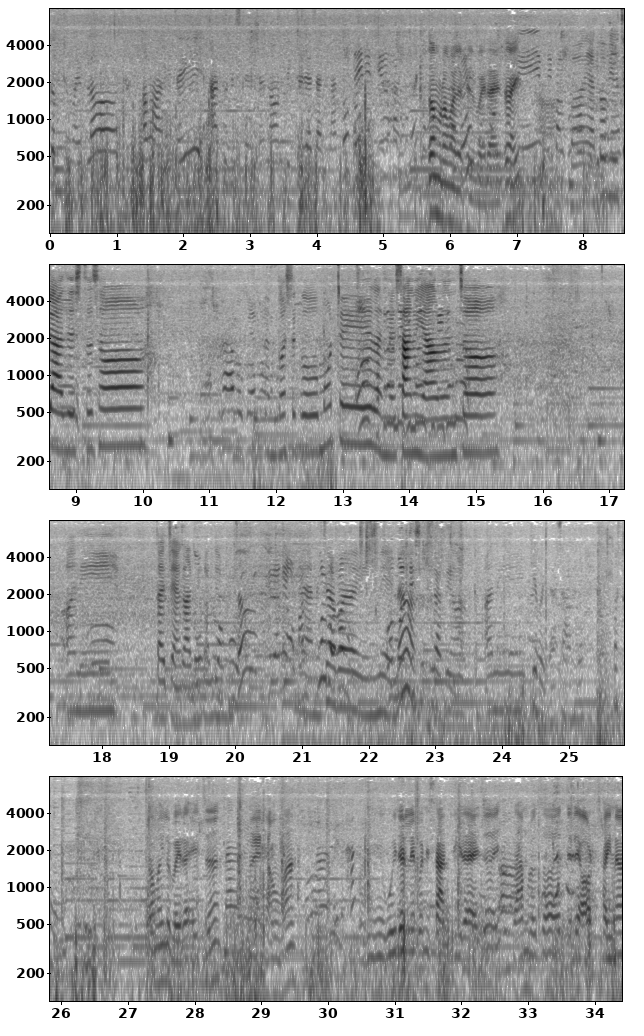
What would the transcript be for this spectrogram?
वेलकम टु माई ब्लग अब हामी चाहिँ आज डेस्टिनेसन माउन्ट भिक्टोरिया जानु लाग्छौँ एकदम रमाइलो फिल भइरहेछ है। यहाँको भ्यू चाहिँ आज यस्तो छ। हामी बसेको मोटेल अनि मेरो सानो यहाँ हुनुहुन्छ अनि दाइ चाहिँ यहाँ गाडी निकाल्दै हुनुहुन्छ हामी चाहिँ अब हिँड्ने होइन। अनि के हाम्रो भइरहेछ? रमाइलो भइरहेछ नयाँ ठाउँमा। अनि वेदरले पनि साथ दिइरहेछ है। राम्रो छ धेरै हट छैन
